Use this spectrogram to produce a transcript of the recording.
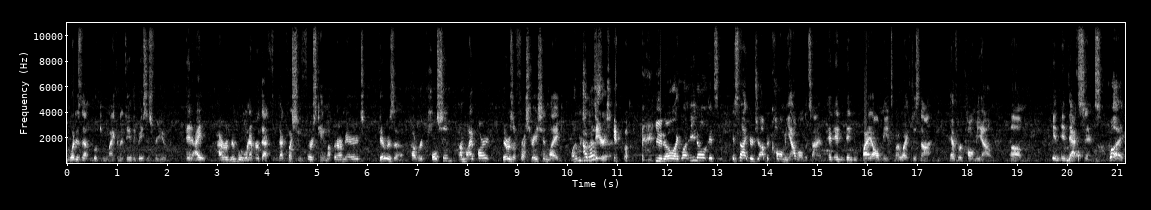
What is that looking like on a daily basis for you?" And I, I remember whenever that that question first came up in our marriage, there was a, a repulsion on my part. There was a frustration, like, Why would you how dare that? you? you know, like what you know, it's it's not your job to call me out all the time. And and, and by all means, my wife does not ever call me out um, in in that sense. But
